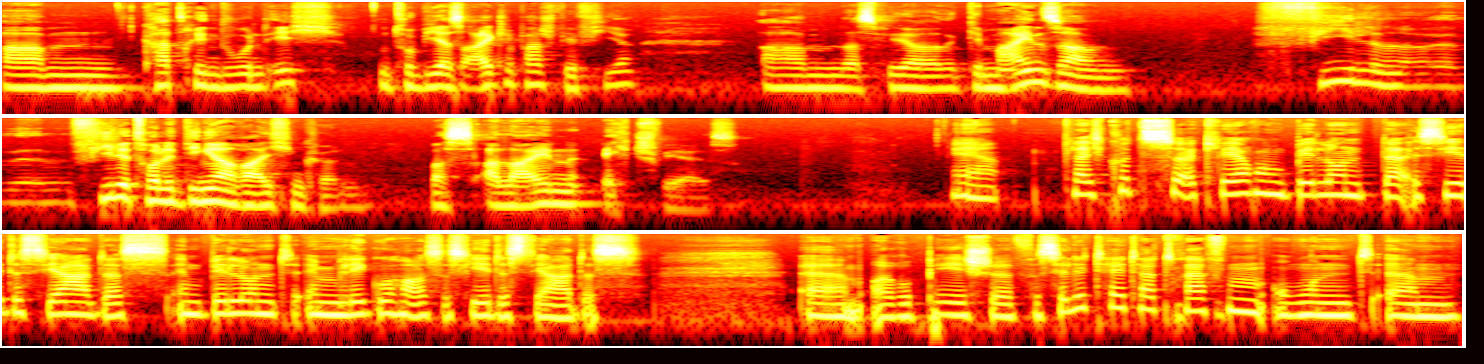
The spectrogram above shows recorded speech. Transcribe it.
ähm, Katrin, du und ich und Tobias Eichelpasch, wir vier, ähm, dass wir gemeinsam viele, viele tolle Dinge erreichen können, was allein echt schwer ist. Ja, vielleicht kurz zur Erklärung, Billund, da ist jedes Jahr das, in Billund im Lego-Haus ist jedes Jahr das ähm, europäische Facilitator-Treffen und ähm,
